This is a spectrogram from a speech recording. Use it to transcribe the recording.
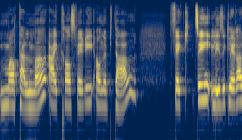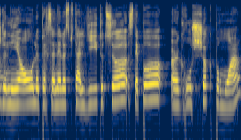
mentalement à être transférée en hôpital. Fait que, tu sais, les éclairages de néon, le personnel hospitalier, tout ça, c'était pas un gros choc pour moi.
